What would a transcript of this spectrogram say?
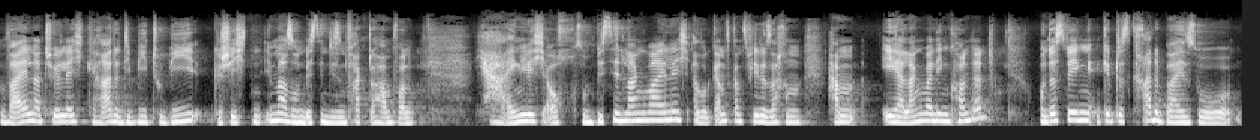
weil natürlich gerade die B2B-Geschichten immer so ein bisschen diesen Faktor haben von, ja, eigentlich auch so ein bisschen langweilig. Also ganz, ganz viele Sachen haben eher langweiligen Content. Und deswegen gibt es gerade bei so,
